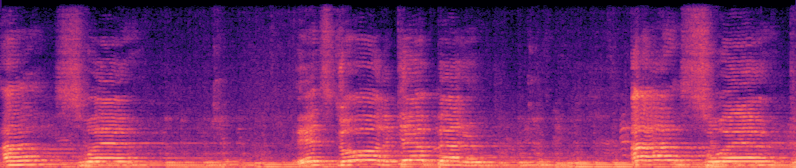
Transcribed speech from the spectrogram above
I swear it's gonna get better. I swear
